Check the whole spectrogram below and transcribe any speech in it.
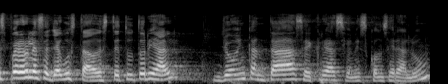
Espero les haya gustado este tutorial. Yo encantada de hacer creaciones con Ceralum.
